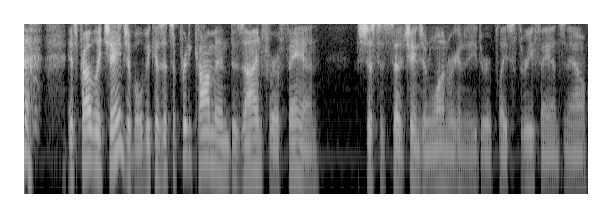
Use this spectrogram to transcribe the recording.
it's probably changeable because it's a pretty common design for a fan. It's just instead of changing one, we're going to need to replace three fans now.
